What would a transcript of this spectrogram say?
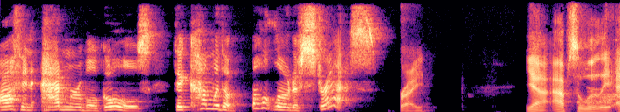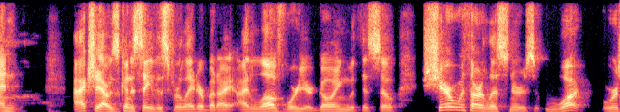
often admirable goals that come with a boatload of stress. right. Yeah, absolutely. And actually, I was going to save this for later, but I, I love where you're going with this. So, share with our listeners what were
